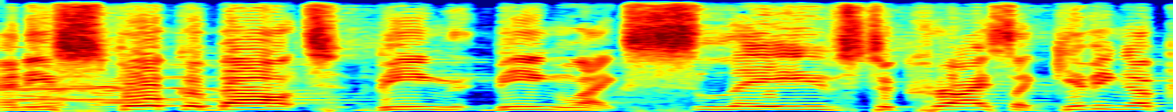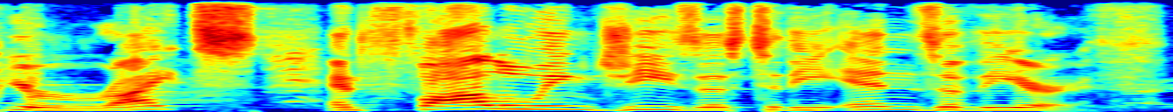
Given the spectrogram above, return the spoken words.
And he spoke about being being like slaves to Christ, like giving up your rights and following Jesus to the ends of the earth.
